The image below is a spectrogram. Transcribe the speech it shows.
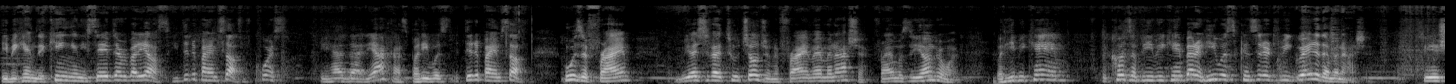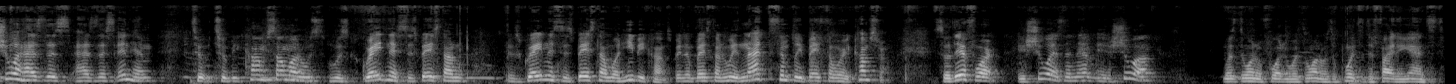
He became the king, and he saved everybody else. He did it by himself. Of course, he had that yachas, but he was did it by himself. Who was Ephraim? Yosef had two children, Ephraim and Menashe. Ephraim was the younger one, but he became because of he became better. He was considered to be greater than Menashe. So Yeshua has this has this in him to, to become someone whose, whose greatness is based on his greatness is based on what he becomes, based on who he is, not simply based on where he comes from. So therefore, Yeshua is the Yeshua was the one who fought, was the one who was appointed to fight against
